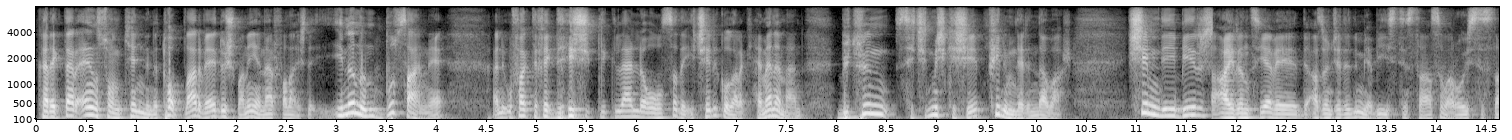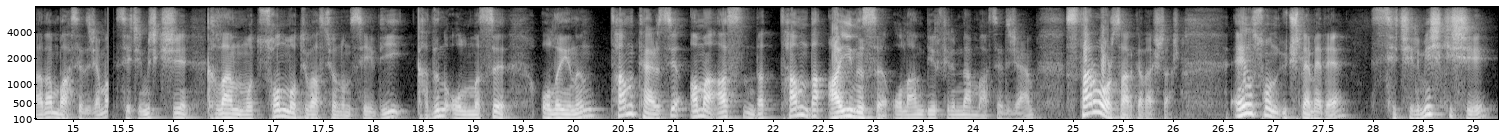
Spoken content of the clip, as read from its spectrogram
Karakter en son kendini toplar ve düşmanı yener falan. İşte inanın bu sahne hani ufak tefek değişikliklerle olsa da içerik olarak hemen hemen bütün seçilmiş kişi filmlerinde var. Şimdi bir ayrıntıya ve az önce dedim ya bir istisnası var. O istisnadan bahsedeceğim. Seçilmiş kişi kılan son motivasyonun sevdiği kadın olması olayının tam tersi ama aslında tam da aynısı olan bir filmden bahsedeceğim. Star Wars arkadaşlar. En son üçlemede seçilmiş kişi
